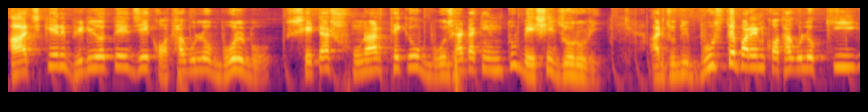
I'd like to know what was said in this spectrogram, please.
আজকের ভিডিওতে যে কথাগুলো বলব, সেটা শোনার থেকেও বোঝাটা কিন্তু বেশি জরুরি। আর যদি বুঝতে পারেন কথাগুলো কি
